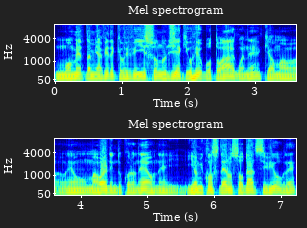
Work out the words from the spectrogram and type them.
momento da minha vida que eu vivi isso no dia que o Rio botou água, né? Que é uma, é uma ordem do coronel, né? E, e eu me considero um soldado civil, né?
